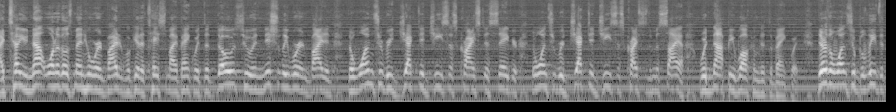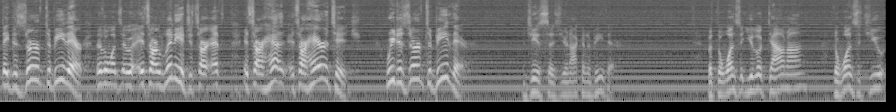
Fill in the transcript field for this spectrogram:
I tell you, not one of those men who were invited will get a taste of my banquet. That those who initially were invited, the ones who rejected Jesus Christ as Savior, the ones who rejected Jesus Christ as the Messiah, would not be welcomed at the banquet. They're the ones who believe that they deserve to be there. They're the ones. It's our lineage. It's our. It's our. It's our heritage. We deserve to be there. And Jesus says, "You're not going to be there." But the ones that you look down on, the ones that you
